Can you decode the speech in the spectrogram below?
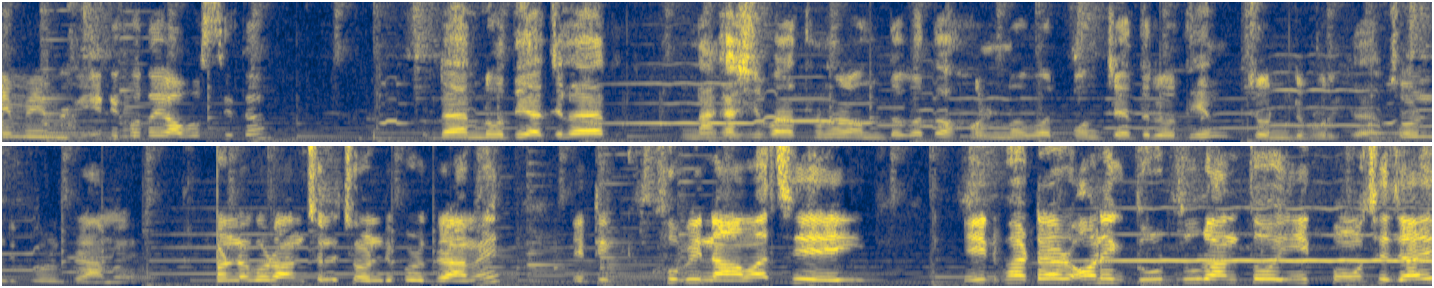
এম এম এটি কোথায় অবস্থিত? এটা নদিয়া জেলার নাকাশিপাড়া থানার অন্তর্গত হরনগর পঞ্চায়েতের অধীন চণ্ডীপুর গ্রাম। চণ্ডীপুর গ্রামে। হরনগর অঞ্চলে চণ্ডীপুর গ্রামে এটি খুবই নাম আছে। এই ইট ভাটার অনেক দূর দূরান্ত ইট পৌঁছে যায়।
